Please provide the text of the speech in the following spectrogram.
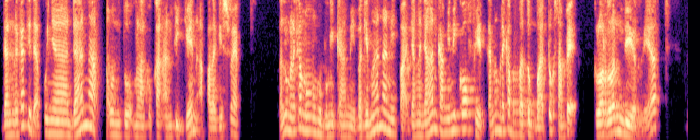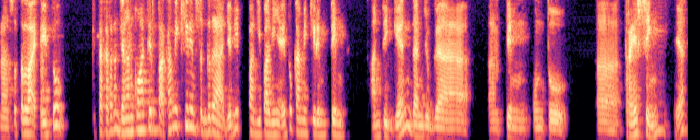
dan mereka tidak punya dana untuk melakukan antigen apalagi swab. Lalu mereka menghubungi kami, bagaimana nih Pak? Jangan-jangan kami ini COVID karena mereka batuk-batuk sampai keluar lendir ya. Nah, setelah itu kita katakan jangan khawatir Pak, kami kirim segera. Jadi pagi-paginya itu kami kirim tim antigen dan juga uh, tim untuk uh, tracing ya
